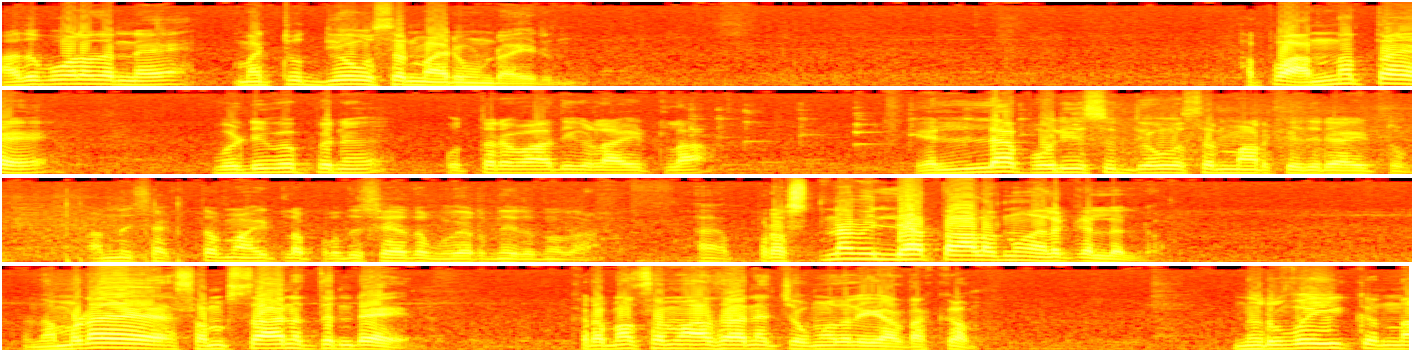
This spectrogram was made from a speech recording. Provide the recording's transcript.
അതുപോലെ തന്നെ മറ്റുദ്യോഗസ്ഥന്മാരും ഉണ്ടായിരുന്നു. അപ്പോൾ അന്നത്തെ വെടിവെപ്പിന് ഉത്തരവാദികളായിട്ടുള്ള എല്ലാ പോലീസ് ഉദ്യോഗസ്ഥന്മാർക്കെതിരായിട്ടും അന്ന് ശക്തമായിട്ടുള്ള പ്രതിഷേധം ഉയർന്നിരുന്നതാണ്. പ്രശ്നമില്ലാത്ത ആളെന്ന് നിലക്കല്ലല്ലോ. നമ്മുടെ സംസ്ഥാനത്തിന്റെ ക്രമസമാധാന ചുമതലയടക്കം നിർവഹിക്കുന്ന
